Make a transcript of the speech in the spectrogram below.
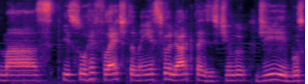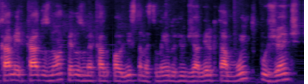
mas isso reflete também esse olhar que está existindo de buscar mercados, não apenas o mercado paulista, mas também o do Rio de Janeiro, que está muito pujante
